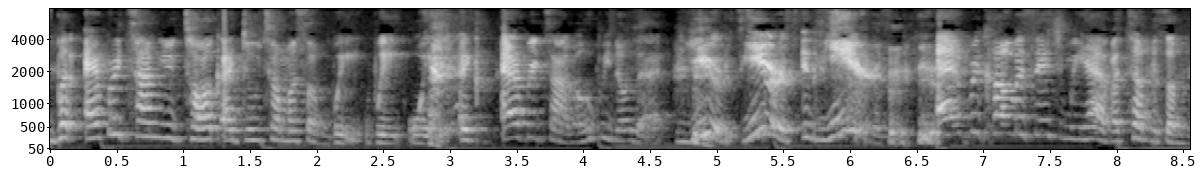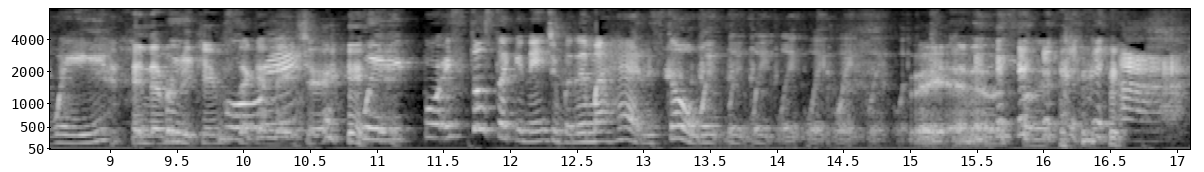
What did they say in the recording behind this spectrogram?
But every time you talk, I do tell myself, wait, wait, wait. Like every time. I hope you know that. Years, years, it's years. Every conversation we have, I tell myself, wait. It never wait became second nature. wait for it. It's still second nature, but in my head, it's still wait, wait, wait, wait, wait, wait, wait, wait. Right, I know, it's.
